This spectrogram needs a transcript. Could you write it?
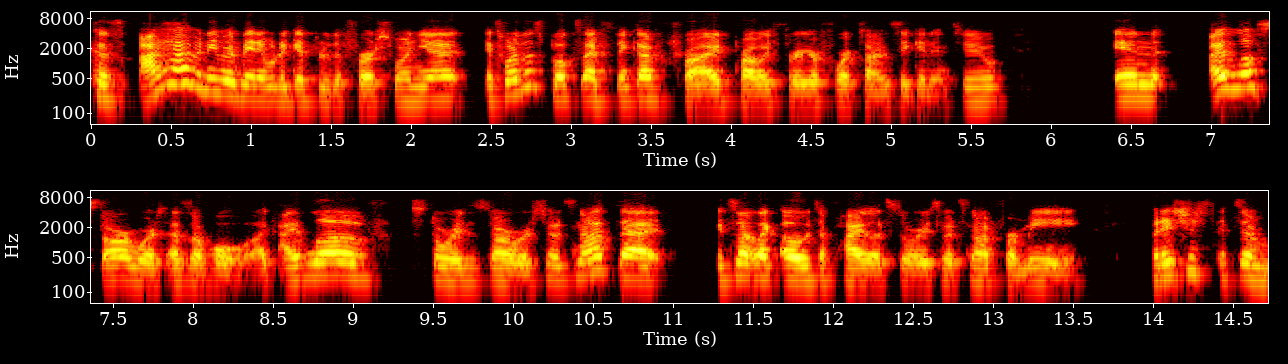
because I haven't even been able to get through the first one yet. It's one of those books I think I've tried probably three or four times to get into. And I love Star Wars as a whole. Like I love stories of Star Wars. So it's not that it's not like, oh, it's a pilot story, so it's not for me. But it's just it's a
